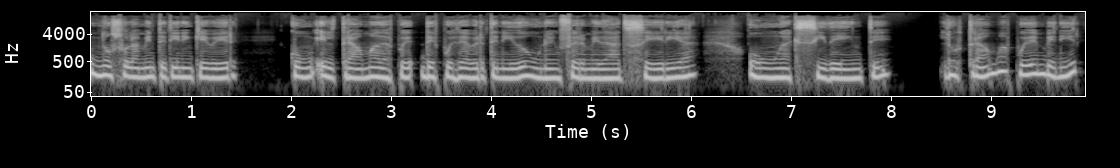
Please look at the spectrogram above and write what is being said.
no solamente tienen que ver con el trauma después, de haber tenido una enfermedad seria o un accidente. Los traumas pueden venir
